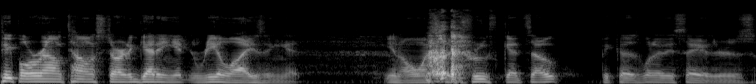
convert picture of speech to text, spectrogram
people around town started getting it and realizing it. You know, once the truth gets out, because what do they say? There's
